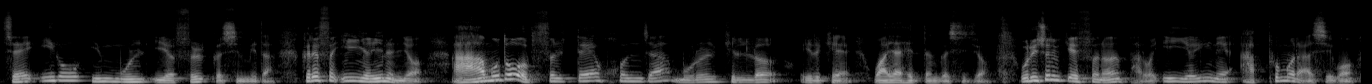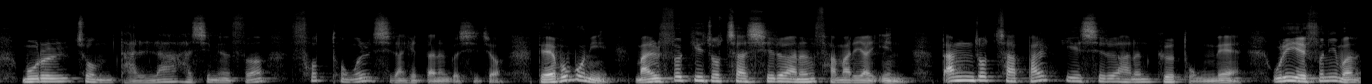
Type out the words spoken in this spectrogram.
제 1호 인물이었을 것입니다. 그래서 이 여인은요 아무도 없을 때 혼자 물을 길러 이렇게 와야 했던 것이죠. 우리 주님께서는 바로 이 여인의 아픔을 아시고 물을 좀 달라 하시면서 소통을 시작했다는 것이죠. 대부분이 말 섞기조차 싫어하는 사마리아인, 땅조차 밟기 싫어하는 그 동네. 우리 예수님은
